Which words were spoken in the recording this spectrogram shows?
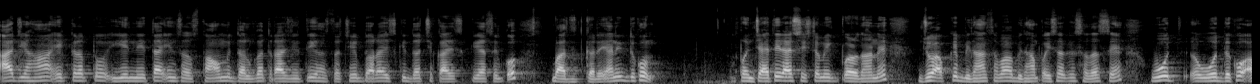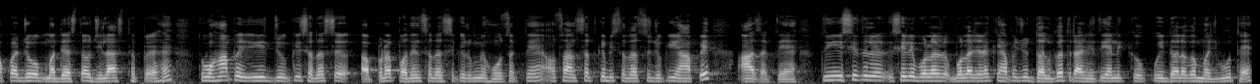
आज यहाँ एक तरफ़ तो ये नेता इन संस्थाओं में दलगत राजनीति हस्तक्षेप द्वारा इसकी दक्ष कार्य क्रियाशील को बाधित करे यानी देखो पंचायती राज सिस्टम एक प्रावधान है, जो आपके विधानसभा विधान परिषद के सदस्य हैं, वो वो देखो आपका जो मध्यस्थ और जिला स्तर पर है तो वहाँ पे ये जो कि सदस्य अपना पदेन सदस्य के रूप में हो सकते हैं और सांसद के भी सदस्य जो कि यहाँ पे आ सकते हैं। तो ये इसी तरह, इसीलिए बोला बोला जा रहा है कि यहाँ पर जो दलगत राजनीति, यानी कोई दल अगर मज़बूत है,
